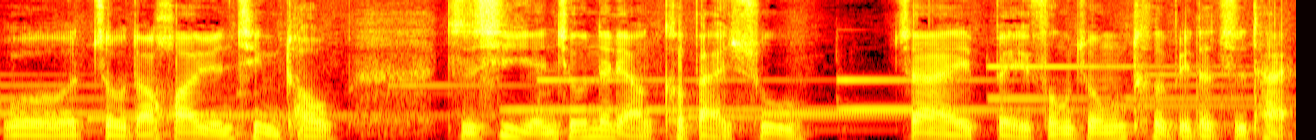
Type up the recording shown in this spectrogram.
我走到花园尽头，仔细研究那两棵柏树在北风中特别的姿态。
